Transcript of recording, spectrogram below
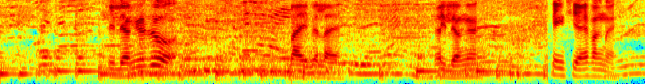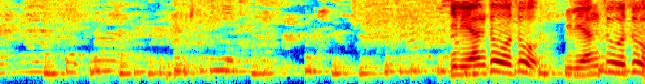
ๆสีเหลืองสู้ๆไรเป็นไรสีเหลืองไงเพลงเชียร์ให้ฟังหน่อย สีเหลืองสู้สู้สีเหลืองสู้สู้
